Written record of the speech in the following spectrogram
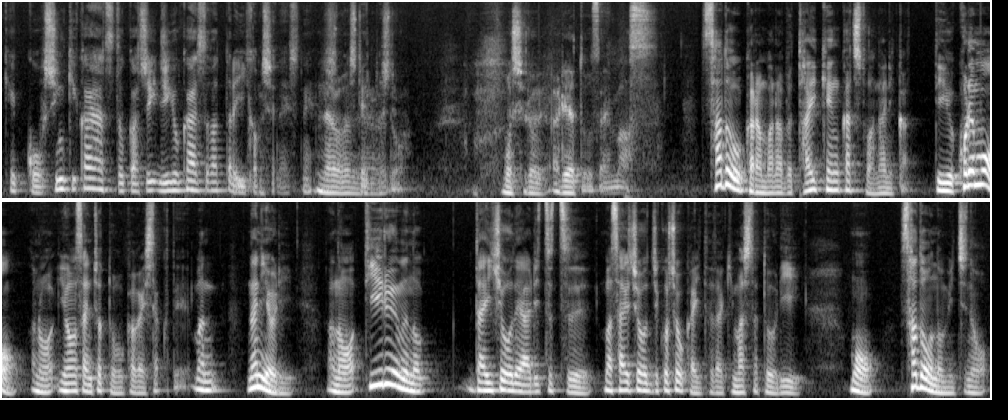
結構新規開発とか事業開発があったらいいかもしれないですね。なるほど視点として面白い。ありがとうございます。茶道から学ぶ体験価値とは何かっていうこれもあの岩尾さんにちょっとお伺いしたくて、まあ、何よりあのティールームの代表でありつつ、まあ、最初自己紹介いただきました通りもう茶道の道の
